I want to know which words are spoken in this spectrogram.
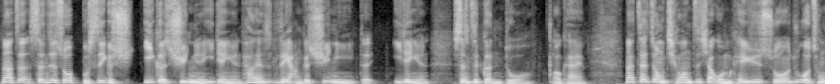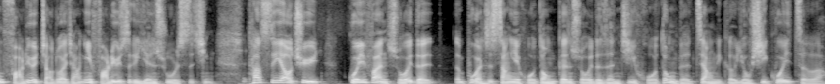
那这甚至说不是一个虚一个虚拟的伊甸园，它可能是两个虚拟的伊甸园，甚至更多 OK。那在这种情况之下，我们可以去说，如果从法律的角度来讲，因为法律是个严肃的事情，它是要去。规范所谓的不管是商业活动跟所谓的人际活动的这样的一个游戏规则啊，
